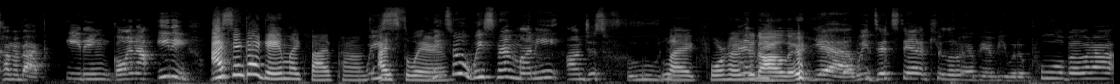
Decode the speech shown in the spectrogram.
coming back, eating, going out, eating. I think I gained like five pounds. We I swear. Me too. We spent money on just food. Like four hundred we- dollars. Yeah, we did stay at a cute little Airbnb with a pool, blah blah, blah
